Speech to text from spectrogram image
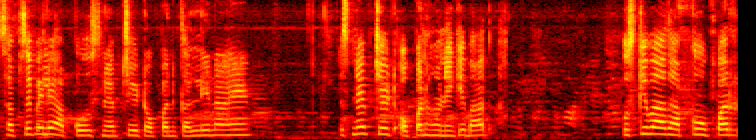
सबसे पहले आपको स्नैपचैट ओपन कर लेना है। स्नैपचैट ओपन होने के बाद, उसके बाद आपको ऊपर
